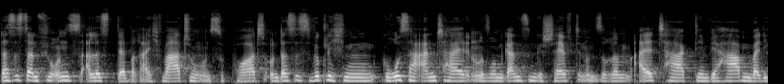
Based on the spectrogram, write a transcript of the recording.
Das ist dann für uns alles der Bereich Wartung und Support. Und das ist wirklich ein großer Anteil in unserem ganzen Geschäft, in unserem Alltag, den wir haben, weil die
